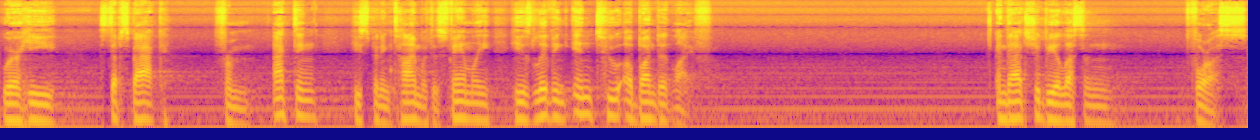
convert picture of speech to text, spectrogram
where he steps back from acting, he's spending time with his family, he's living into abundant life. And that should be a lesson for us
